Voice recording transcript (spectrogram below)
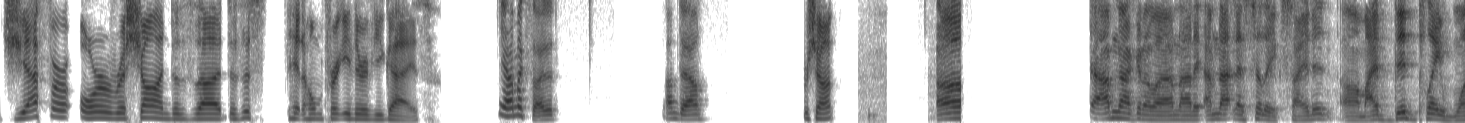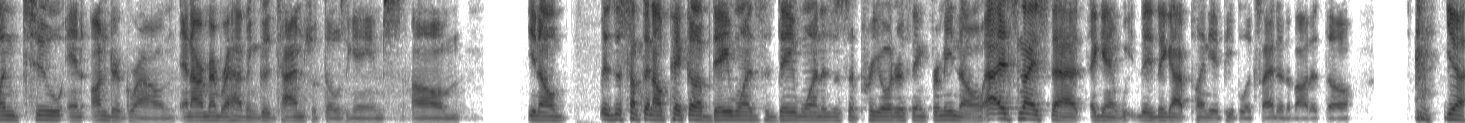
Jeff or, or Rashawn, does uh, does this hit home for either of you guys? Yeah, I'm excited. I'm down. Rashawn? Uh, I'm not gonna lie. I'm not. I'm not necessarily excited. Um, I did play one, two, and Underground, and I remember having good times with those games. Um, you know, is this something I'll pick up day one? Is day one? Is this a pre-order thing for me? No. Uh, it's nice that again we, they they got plenty of people excited about it though. yeah,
